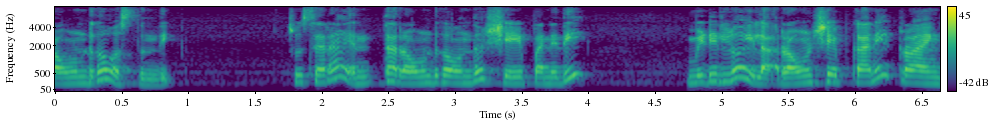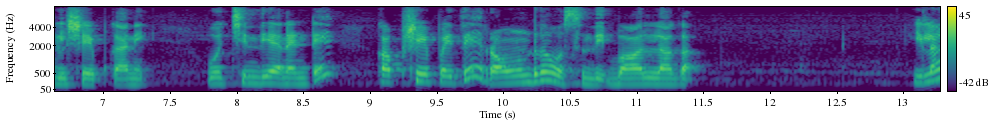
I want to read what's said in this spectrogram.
రౌండ్గా వస్తుంది. చూసారా ఎంత రౌండ్గా ఉందో షేప్ అనేది. మిడిల్లో ఇలా రౌండ్ షేప్ కానీ ట్రయాంగిల్ షేప్ కానీ వచ్చింది అని అంటే కప్ షేప్ అయితే రౌండ్గా వస్తుంది బాల్ లాగా. ఇలా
